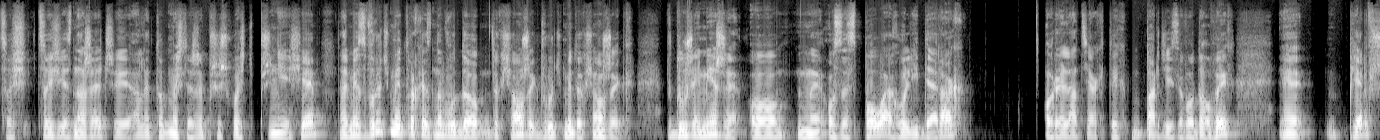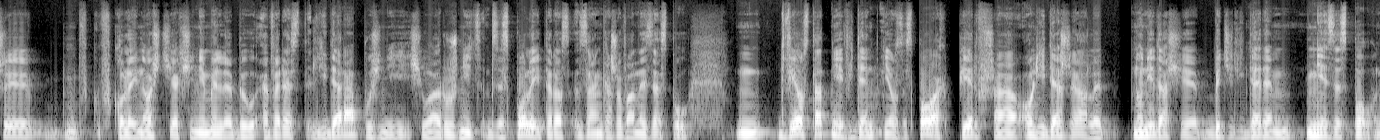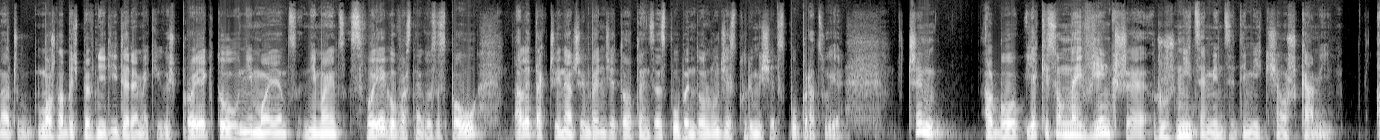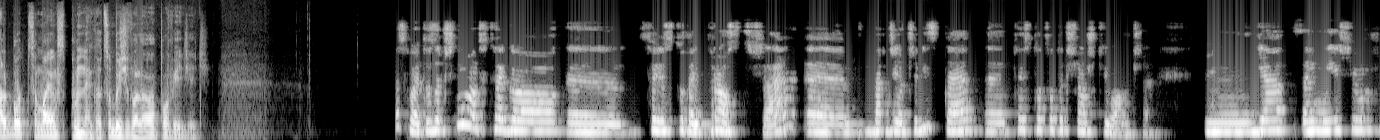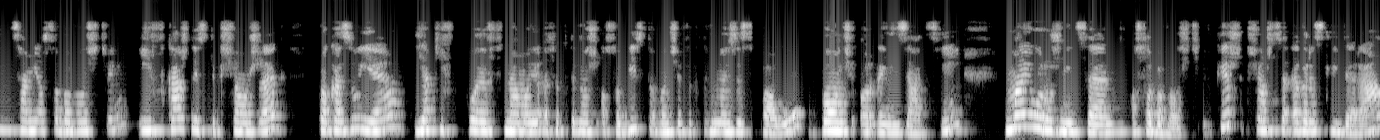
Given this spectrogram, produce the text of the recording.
coś, coś jest na rzeczy, ale to myślę, że przyszłość przyniesie. Natomiast wróćmy trochę znowu do, do książek, wróćmy do książek w dużej mierze o, o zespołach, o liderach, o relacjach tych bardziej zawodowych. E, pierwszy w, kolejności, jak się nie mylę, był Everest lidera, później siła różnic w zespole i teraz zaangażowany zespół. Mm, dwie ostatnie ewidentnie o zespołach. Pierwsza o liderze, ale no nie da się być liderem nie zespołu. Znaczy, można być pewnie liderem jakiegoś projektu, nie mając, nie mając swojego własnego zespołu, ale tak czy inaczej będzie to ten zespół, będą ludzie, z którymi się współpracuje. Czym albo jakie są największe różnice między tymi książkami? Albo co mają wspólnego? Co byś wolała powiedzieć? No słuchaj, to zacznijmy od tego, e, co jest tutaj prostsze, e, bardziej oczywiste. E, to jest to, co te książki łączy. Mm, ja zajmuję się różnicami osobowości i w każdej z tych książek pokazuję, jaki wpływ na moją efektywność osobistą, bądź efektywność zespołu, bądź organizacji mają różnice osobowości. W pierwszej książce Everest Lidera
